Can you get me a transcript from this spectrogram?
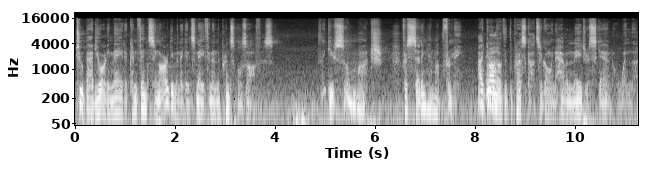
Too bad you already made a convincing argument against Nathan in the principal's office. Thank you so much for setting him up for me. I do Uh. know that the Prescotts are going to have a major scandal when the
